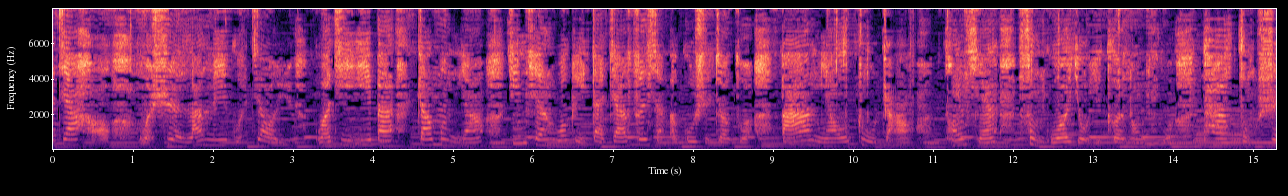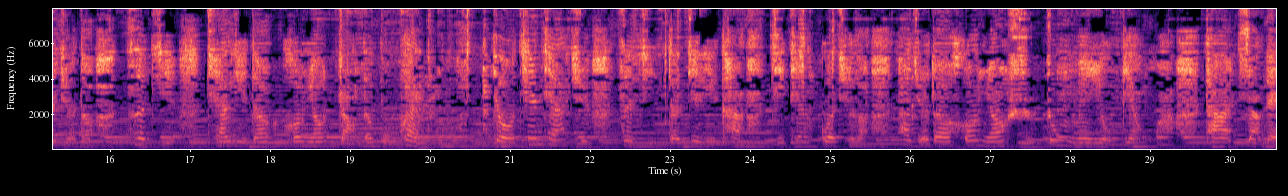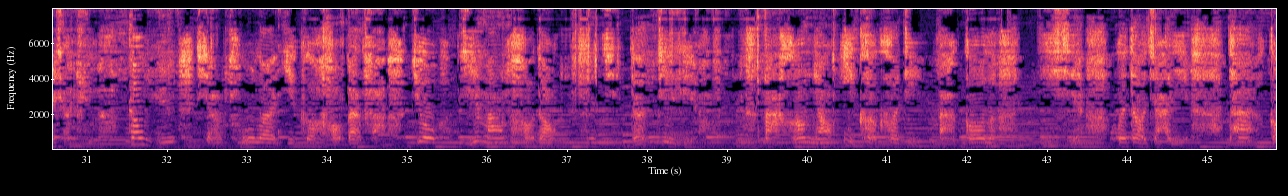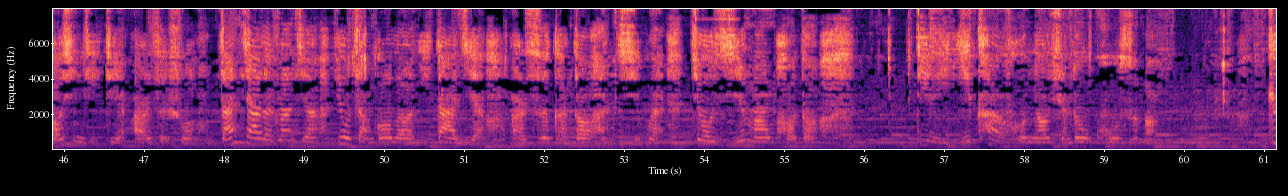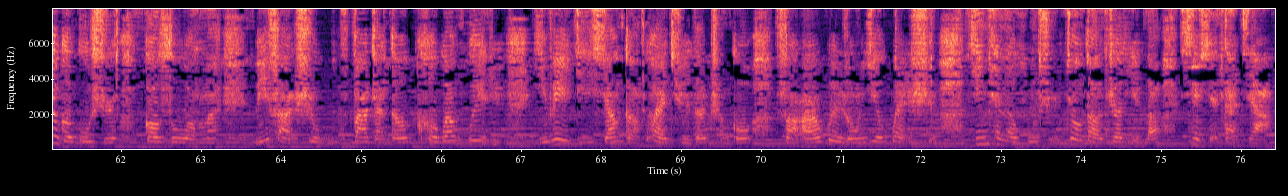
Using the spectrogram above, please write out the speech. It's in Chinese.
大家好，我是蓝莓果教育国际一班张梦阳。今天我给大家分享的故事叫做《拔苗助长》。从前，宋国有一个农夫，他总是觉得自己田里的禾苗长得不快，就天天去自己的地里看。几天过去了，他觉得禾苗始终没有变化。想来想去，终于想出了一个好办法，就急忙跑到自己的地里，把禾苗一颗颗地拔高了一些。回到家里，他高兴地对儿子说：“咱家的庄稼又长高了一大截。”儿子感到很奇怪，就急忙跑到。一看，禾苗全都枯死了。这个故事告诉我们，违反事物发展的客观规律，一味地想赶快取得成功，反而会容易坏事。今天的故事就到这里了，谢谢大家。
